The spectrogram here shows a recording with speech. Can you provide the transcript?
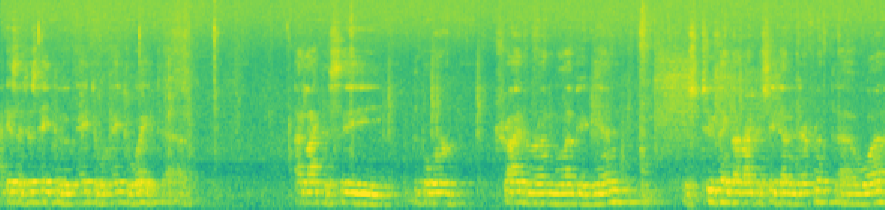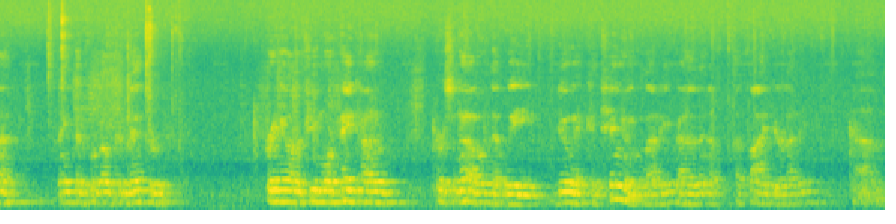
I guess I just hate to, hate to, hate to wait. Uh, I'd like to see the board try to run the levy again. There's two things I'd like to see done different. Uh, one, I think that if we're gonna commit to bringing on a few more paid time personnel, that we do a continuing levy rather than a, a five-year levy. Um,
